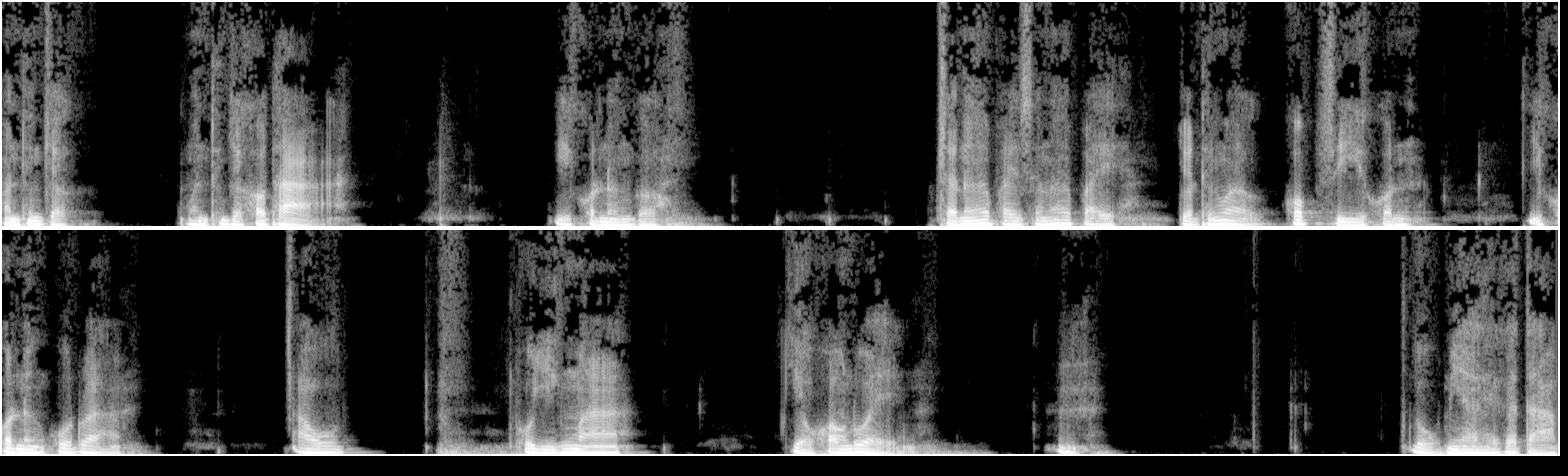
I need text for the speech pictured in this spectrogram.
มันถึงจะ มันถึงจะเข้าท่า อีกคนหนึ่งก็ เสนอไปเสนอไป จนถึงว่าครบสี่คน อีกคนหนึ่งพูดว่า เอาผู้หญิงมาเกี่ยวข้องด้วย ลูกเมียใครก็ตาม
